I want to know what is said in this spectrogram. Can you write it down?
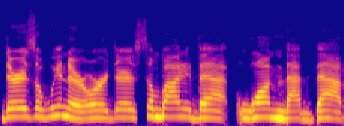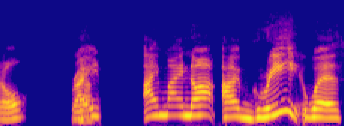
there is a winner or there's somebody that won that battle, right? Yeah. I might not agree with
